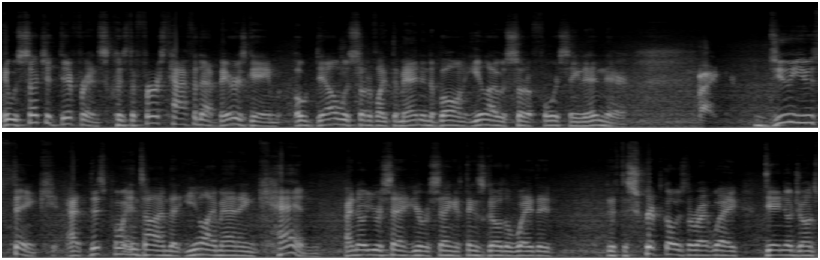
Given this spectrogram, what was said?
it was such a difference because the first half of that Bears game, Odell was sort of like demanding the ball, and Eli was sort of forcing it in there. Do you think at this point in time that Eli Manning can? I know you were saying you were saying if things go the way they, if the script goes the right way, Daniel Jones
